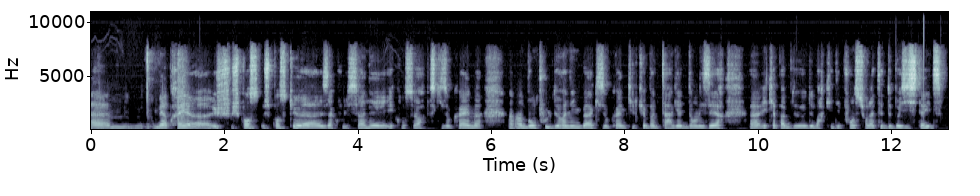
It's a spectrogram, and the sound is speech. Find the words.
Euh, mais après, euh, je, pense, que euh, Zach Wilson est, consort parce qu'ils ont quand même un, bon pool de running back, ils ont quand même quelques bonnes targets dans les airs et capable de, marquer des points sur la tête de Boise State.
